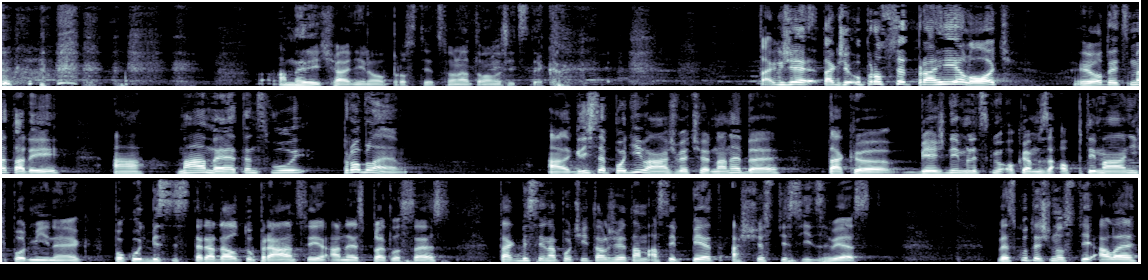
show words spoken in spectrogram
Američani, no prostě, co na to mám říct. Jako. takže, takže uprostřed Prahy je loď, jo, teď jsme tady a máme ten svůj problém. A když se podíváš večer na nebe, tak eh, běžným lidským okem za optimálních podmínek, pokud by si teda dal tu práci a nespletl ses, tak by si napočítal, že je tam asi 5 až 6 tisíc hvězd. Ve skutečnosti ale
